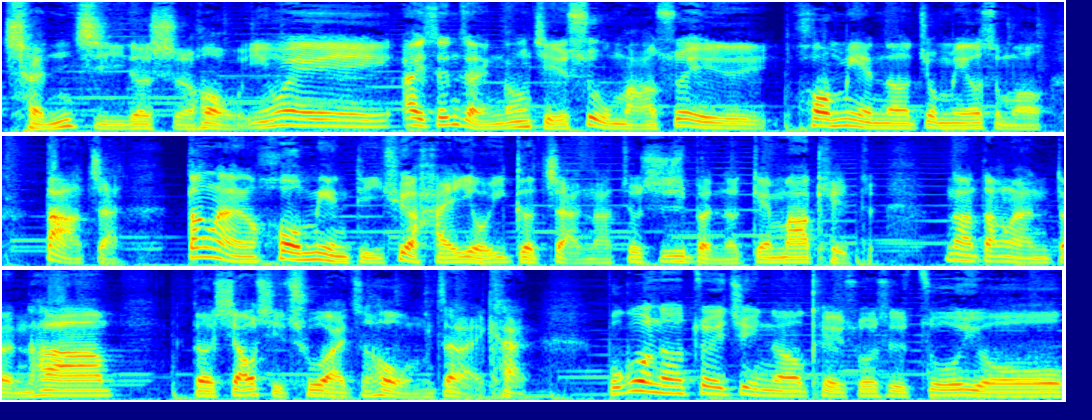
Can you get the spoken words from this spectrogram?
沉寂的时候。因为爱森展刚结束嘛，所以后面呢就没有什么大展。当然，后面的确还有一个展呢，就是日本的 Game Market。那当然，等它的消息出来之后，我们再来看。不过呢，最近呢，可以说是桌游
